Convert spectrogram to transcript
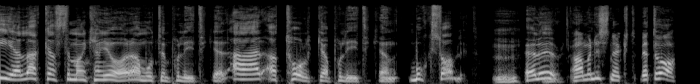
elakaste man kan göra mot en politiker är att tolka politikern bokstavligt. Eller hur? Ja men det är snyggt. Vet du vad?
